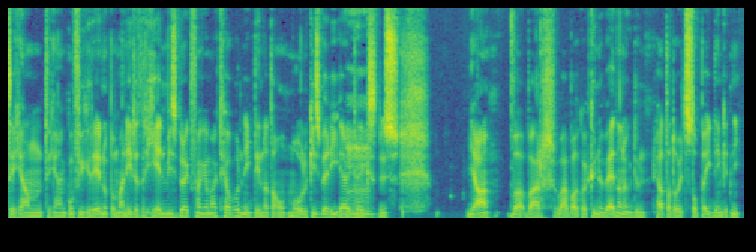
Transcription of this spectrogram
te gaan, te gaan configureren op een manier dat er geen misbruik van gemaakt gaat worden. Ik denk dat dat onmogelijk is bij die AirTags. Mm. Dus ja, waar, waar, wat kunnen wij dan ook doen? Gaat dat ooit stoppen? Ik denk het niet.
